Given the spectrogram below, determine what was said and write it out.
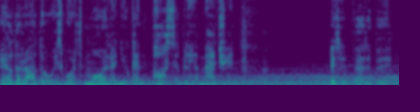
El Dorado is worth more than you can possibly imagine. It had better be.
